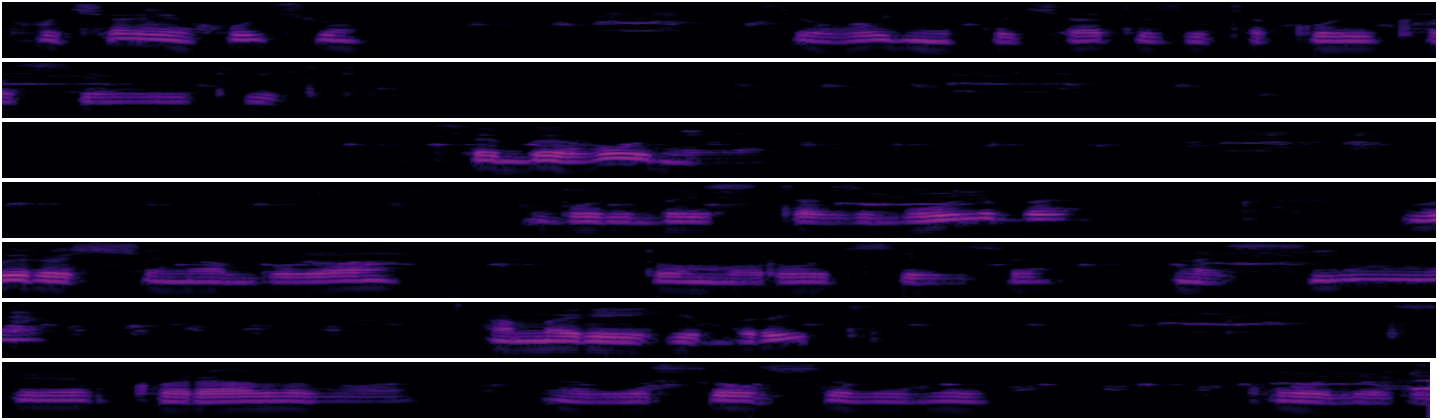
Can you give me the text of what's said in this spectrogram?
Хоча я хочу сьогодні почати з такої красивої квітки. Це бегонія. Бульбиста з бульби. Вирощена була в тому році з насіння. Амерігібрид. Це коралово лососового кольору.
